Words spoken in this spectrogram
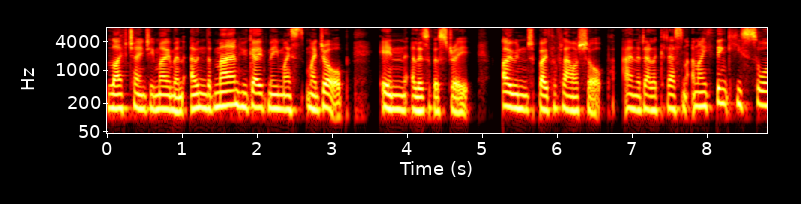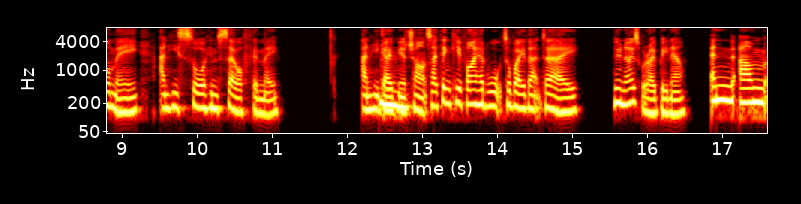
life changing moment. And the man who gave me my, my job in Elizabeth Street owned both the flower shop and the delicatessen. And I think he saw me and he saw himself in me and he gave mm. me a mm. chance. I think if I had walked away that day, who knows where I'd be now. And um,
